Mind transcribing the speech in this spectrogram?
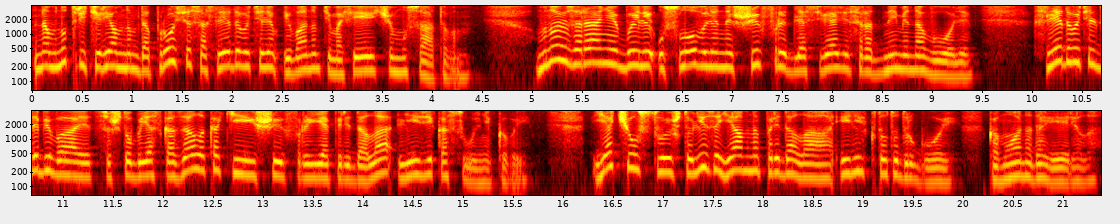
На внутритюремном допросе со следователем Иваном Тимофеевичем Мусатовым. Мною заранее были условлены шифры для связи с родными на воле. Следователь добивается, чтобы я сказала, какие шифры я передала Лизе Косульниковой. Я чувствую, что Лиза явно предала или кто-то другой, кому она доверила.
